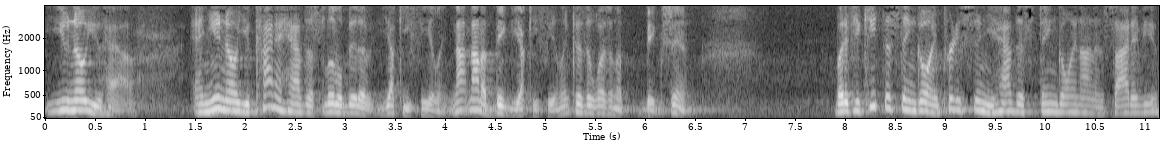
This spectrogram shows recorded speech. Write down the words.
you know you have. And you know you kind of have this little bit of yucky feeling. Not, not a big yucky feeling because it wasn't a big sin. But if you keep this thing going, pretty soon you have this thing going on inside of you.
